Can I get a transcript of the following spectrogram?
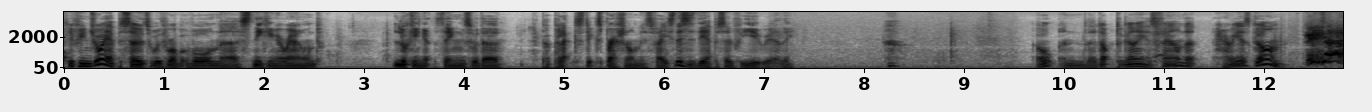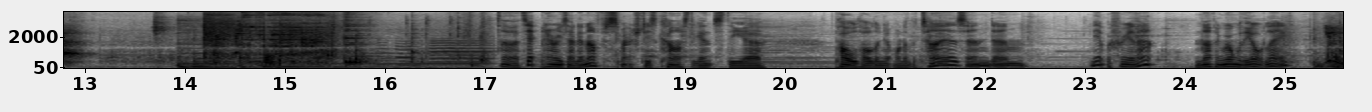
So if you enjoy episodes with Robert Vaughn uh, sneaking around, looking at things with a perplexed expression on his face, this is the episode for you, really. Oh, and the doctor guy has found that Harry has gone. Peter! Oh, that's it. Harry's had enough. Smashed his cast against the uh, pole holding up one of the tyres, and um, yeah, we're free of that. Nothing wrong with the old leg. You,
